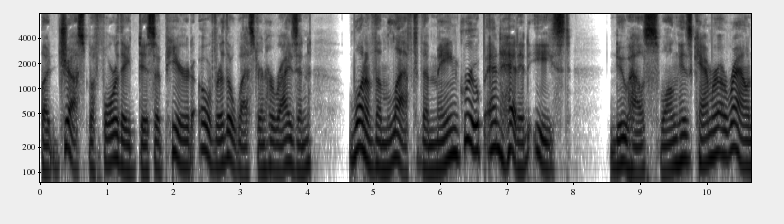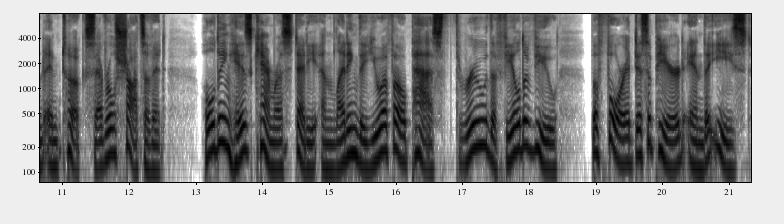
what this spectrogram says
but just before they disappeared over the western horizon, one of them left the main group and headed east. Newhouse swung his camera around and took several shots of it holding his camera steady and letting the UFO pass through the field of view before it disappeared in the east.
